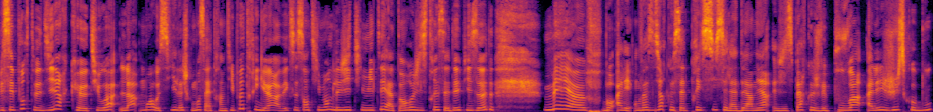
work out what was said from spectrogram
Mais c'est pour te dire que, tu vois, là, moi aussi, là, je commence à être un petit peu trigger avec ce sentiment de légitimité à t'enregistrer cet épisode. Mais euh, bon, allez, on va se dire que cette prise-ci, c'est la dernière et j'espère que je vais pouvoir aller jusqu'au bout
